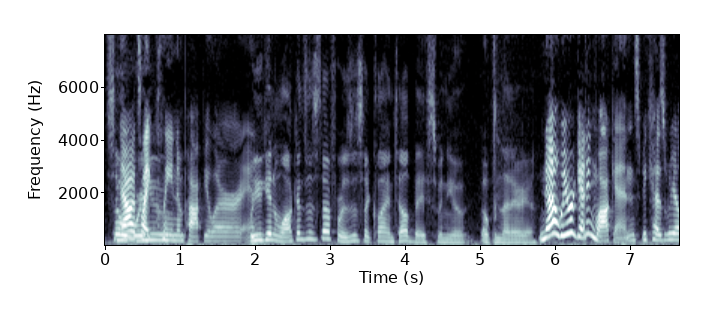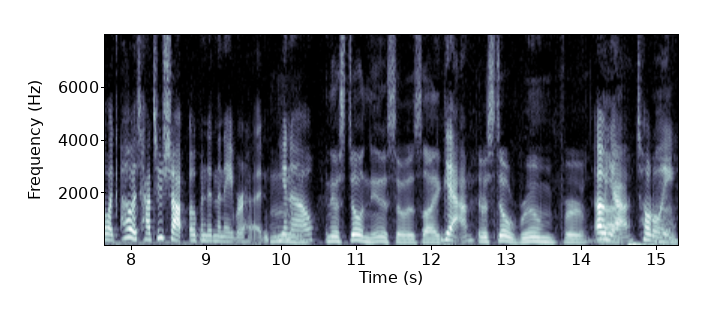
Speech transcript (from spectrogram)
So now it's like you- clean and popular. And Were you getting walk-ins and stuff, or was this like clientele based when you opened that area? no, we were getting walk-ins because we were like, oh, a tattoo shop opened in the neighborhood. You Mm. know, And it was still new, so it was like yeah. there was still room for. Oh that. yeah, totally.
